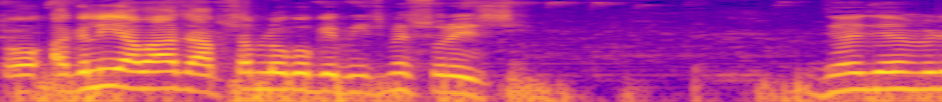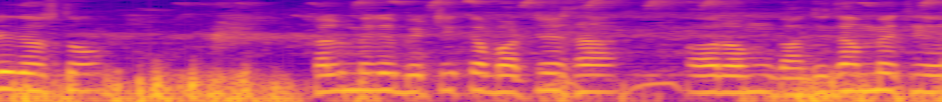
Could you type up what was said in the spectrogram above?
तो अगली आवाज़ आप सब लोगों के बीच में, सुरेश जी। जय जय मेरी दोस्तों। कल मेरे बेटी का बर्थडे था और हम गांधीधाम में थे।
